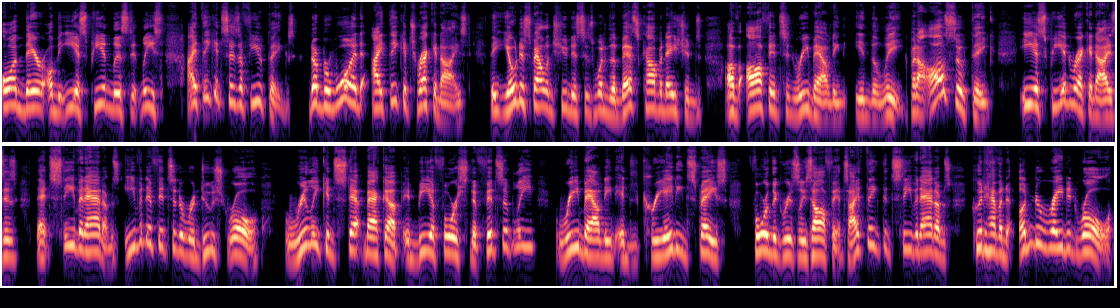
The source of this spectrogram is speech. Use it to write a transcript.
on there on the ESPN list at least, I think it says a few things. Number one, I think it's recognized that Jonas Valanciunas is one of the best combinations of offense and rebounding in the league. But I also think ESPN recognizes that Steven Adams, even if it's in a reduced role, really can step back up and be a force defensively, rebounding, and creating space for the Grizzlies offense. I think that Steven Adams could have an underrated role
